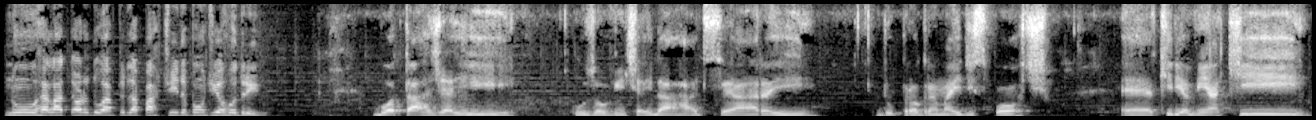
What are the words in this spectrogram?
no relatório do árbitro da partida. Bom dia, Rodrigo. Boa tarde aí, os ouvintes aí da Rádio Ceará e do programa aí de esporte. É, queria vir aqui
